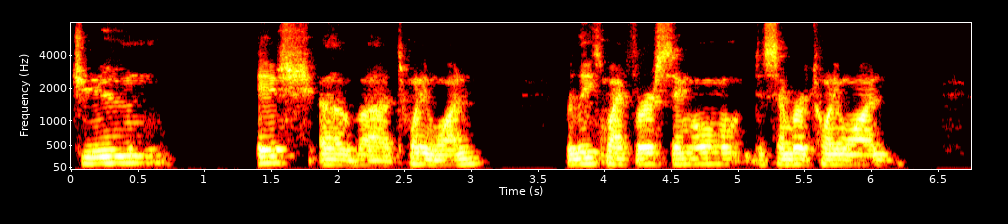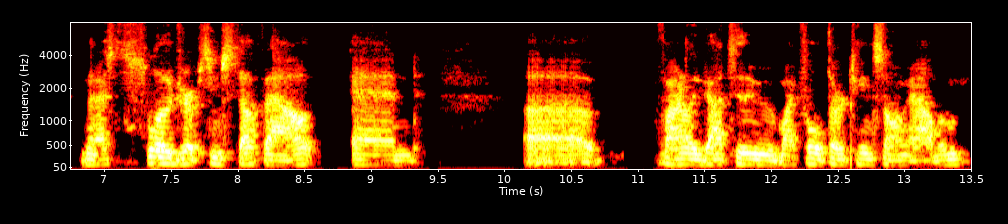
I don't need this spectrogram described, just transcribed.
June ish of uh, 21. Released my first single December of 21 and then I slow drip some stuff out and uh, finally got to my full 13 song album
